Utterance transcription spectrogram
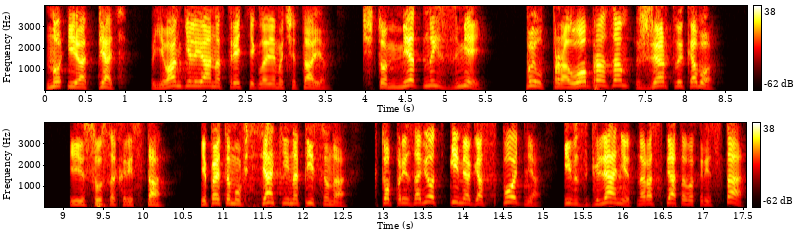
Но и опять, в Евангелии Иоанна в 3 главе мы читаем, что медный змей был прообразом жертвы кого? Иисуса Христа. И поэтому всякий написано, кто призовет имя Господня и взглянет на распятого Христа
